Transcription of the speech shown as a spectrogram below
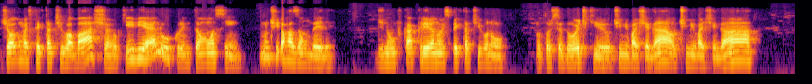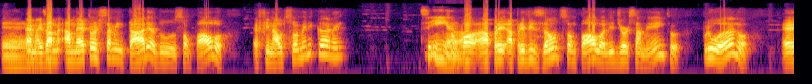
joga uma expectativa baixa, o que vier é lucro. Então, assim, não tira a razão dele de não ficar criando uma expectativa no, no torcedor de que o time vai chegar, o time vai chegar. É, é mas a, a meta orçamentária do São Paulo é final de Sul-Americana, hein? Sim, a... Paulo, a, pre, a, previsão de São Paulo ali de orçamento para o ano é,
